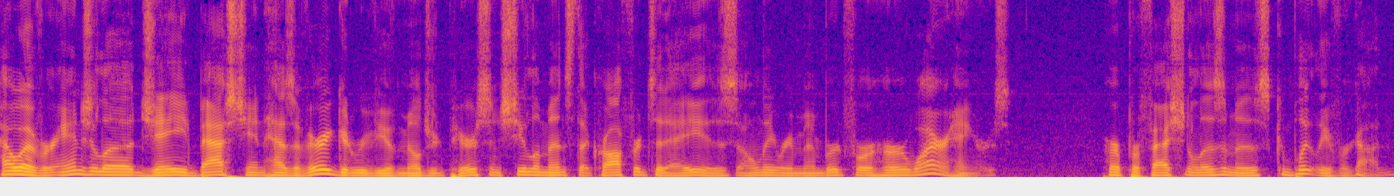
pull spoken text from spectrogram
However, Angela Jade Bastién has a very good review of Mildred Pierce, and she laments that Crawford today is only remembered for her wire hangers. Her professionalism is completely forgotten.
